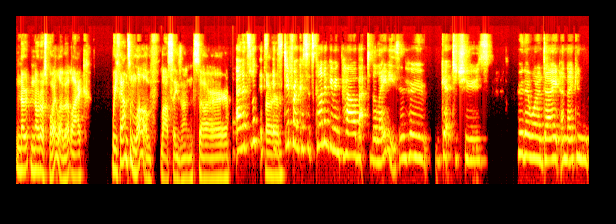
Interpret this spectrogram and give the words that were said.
no, not a spoiler, but like, we found some love last season. So And it's look, it's So- it's different because it's kind of giving power back to the ladies who get to choose who they want to date, and they can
